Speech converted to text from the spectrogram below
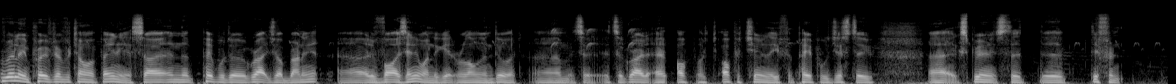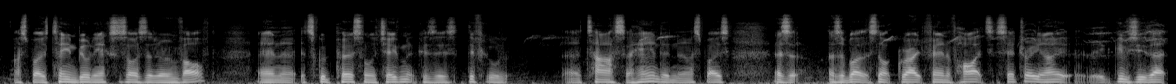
Really improved every time I've been here. So, and the people do a great job running it. Uh, I'd advise anyone to get along and do it. Um, it's a it's a great uh, op- opportunity for people just to uh, experience the the different, I suppose, team building exercises that are involved, and uh, it's good personal achievement because there's difficult uh, tasks at hand, and I suppose as a as a bloke that's not great fan of heights, etc., you know, it gives you that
